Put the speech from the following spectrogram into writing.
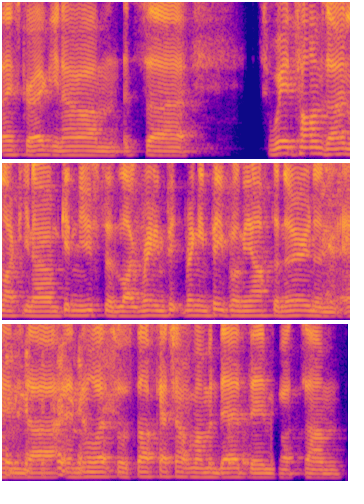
thanks, Greg. You know, um, it's uh, it's weird time zone. Like you know, I'm getting used to like ringing ringing people in the afternoon and and uh, and all that sort of stuff. Catching up with mum and dad then. But um,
